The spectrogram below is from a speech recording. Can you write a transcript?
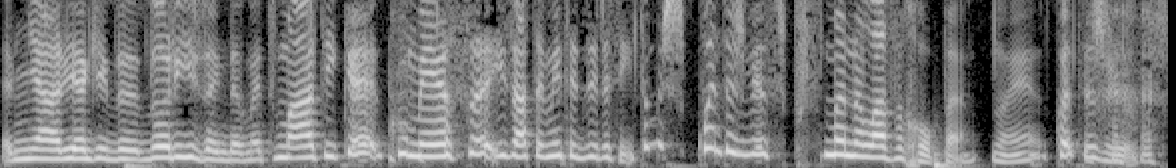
a minha área aqui de, de, origem da matemática começa exatamente a dizer assim: então, mas quantas vezes por semana lava roupa? Não é? Quantas vezes?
